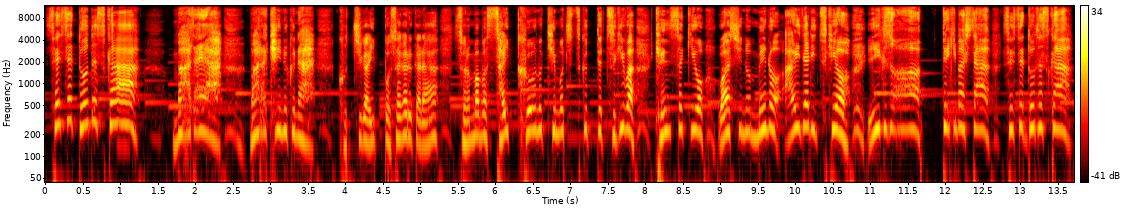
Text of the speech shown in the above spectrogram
先生どうですか？まだや。まだ気抜くな。こっちが一歩下がるから、そのまま最高の気持ち作って次は剣先をわしの目の間につけよう。行くぞ。できました。先生どうですか？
